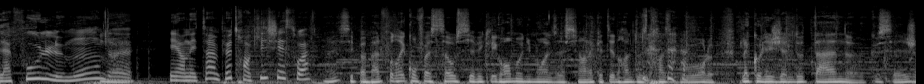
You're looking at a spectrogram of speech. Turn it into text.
la foule, le monde. Ouais. Et en étant un peu tranquille chez soi. Ouais, c'est pas mal. Faudrait qu'on fasse ça aussi avec les grands monuments alsaciens, la cathédrale de Strasbourg, le- la collégiale de Tannes, euh, que sais-je.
